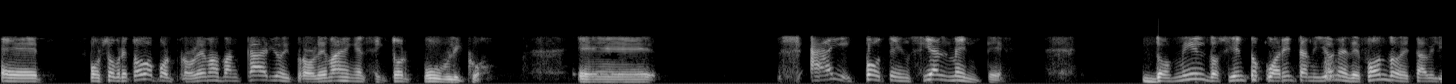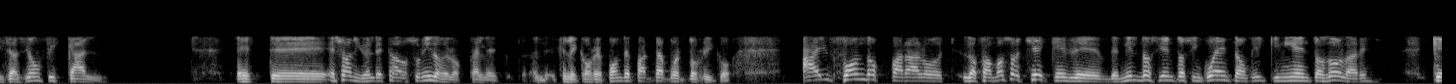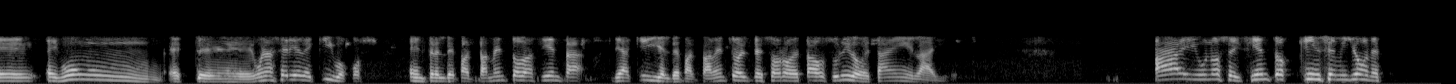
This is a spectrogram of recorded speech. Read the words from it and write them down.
eh, por sobre todo por problemas bancarios y problemas en el sector público. Eh, hay potencialmente 2.240 millones de fondos de estabilización fiscal. Este, eso a nivel de Estados Unidos, de los que le, que le corresponde parte a Puerto Rico hay fondos para los, los famosos cheques de, de 1.250 o 1.500 dólares que en un este una serie de equívocos entre el Departamento de Hacienda de aquí y el Departamento del Tesoro de Estados Unidos están en el aire. Hay unos 615 millones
